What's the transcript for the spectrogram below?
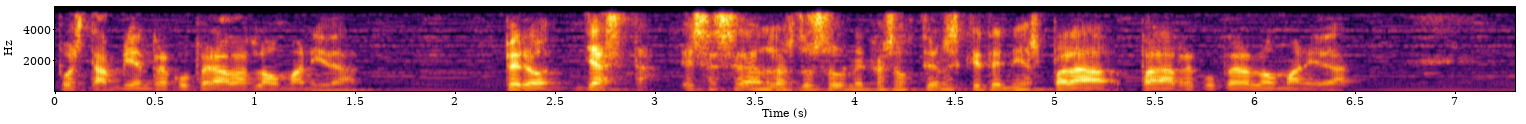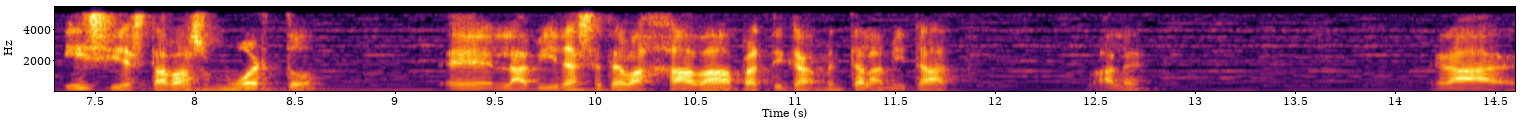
pues también recuperabas la humanidad. Pero ya está, esas eran las dos únicas opciones que tenías para, para recuperar la humanidad. Y si estabas muerto, eh, la vida se te bajaba prácticamente a la mitad. ¿Vale? Era.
